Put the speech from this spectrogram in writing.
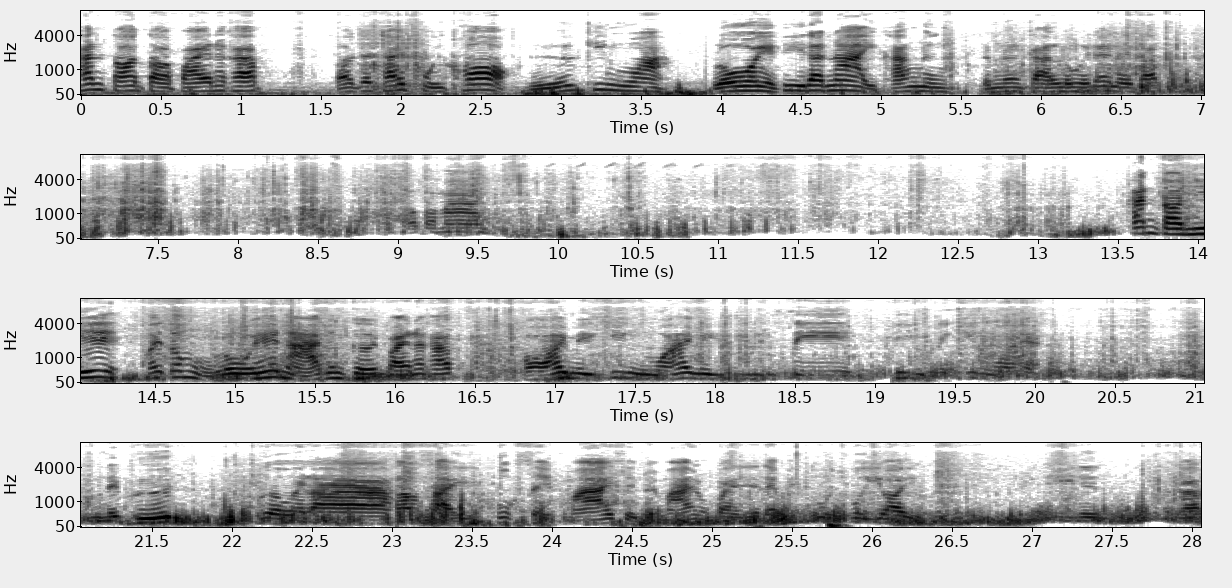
ขั้นตอนต่อไปนะครับ เราจะใช้ปุ๋ยคอกหรือขี้งัวโรยที่ด้านหน้าอีกครั้งหนึ่งดำเนินการโรยได้เลยครับพอประมาณ ขั้นตอนนี้ไม่ต้องโรยให้หนาจนเกินไปนะครับ ขอให้มีขี้งัวให้มีอินทรีย์ที่อยู่ในขี้งัวเนี่ยอยู่ในพื้นเพื่อเวลาเราใส่พวกเศษไม้เศษใบไม้ลงไปจะได้เป็นตัวช่วยย่อยอีกทีหนึงนะครับ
